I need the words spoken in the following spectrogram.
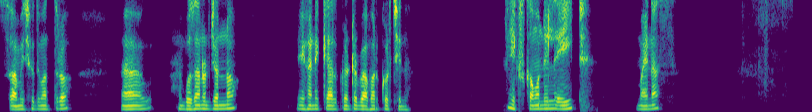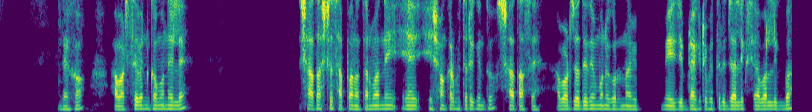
সো আমি শুধুমাত্র বোঝানোর জন্য এখানে ক্যালকুলেটর ব্যবহার করছি না। এক্স কমন নিলে এইট মাইনাস দেখো, আবার সেভেন কমন নিলে সাতাশটা ছাপ্পান্ন, তার মানে এই সংখ্যার ভিতরে কিন্তু সাত আছে। আবার যদি তুমি মনে করো না, আমি এই যে ব্র্যাকেটের ভিতরে যা লিখছি আবার লিখবা,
